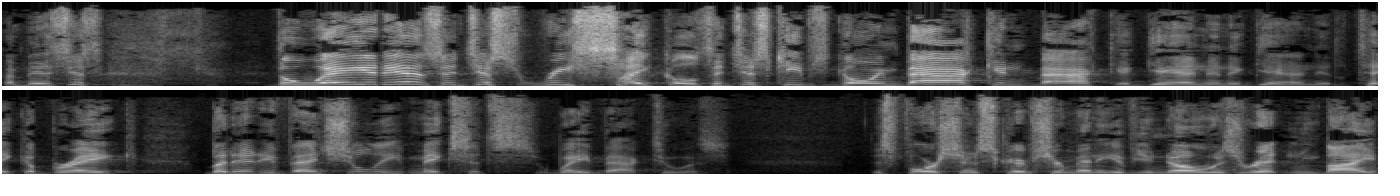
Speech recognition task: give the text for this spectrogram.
I mean, it's just the way it is. It just recycles. It just keeps going back and back again and again. It'll take a break, but it eventually makes its way back to us. This portion of scripture, many of you know, was written by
